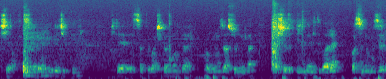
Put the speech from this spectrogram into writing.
şey yaptık, ziyarette geciktik. İşte Satı Başkanımın da organizasyonuyla başladık bugünden itibaren basınımızı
